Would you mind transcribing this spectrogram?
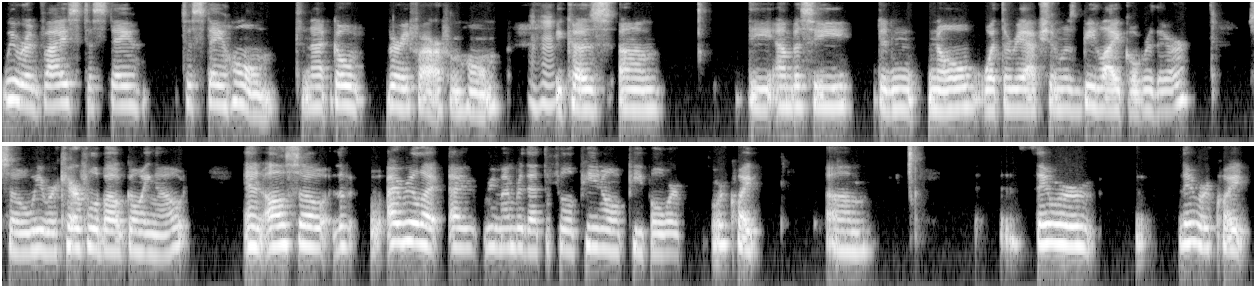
we were advised to stay to stay home to not go very far from home mm-hmm. because um, the embassy didn't know what the reaction was be like over there so we were careful about going out. And also, the, I realize I remember that the Filipino people were were quite um, they were they were quite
